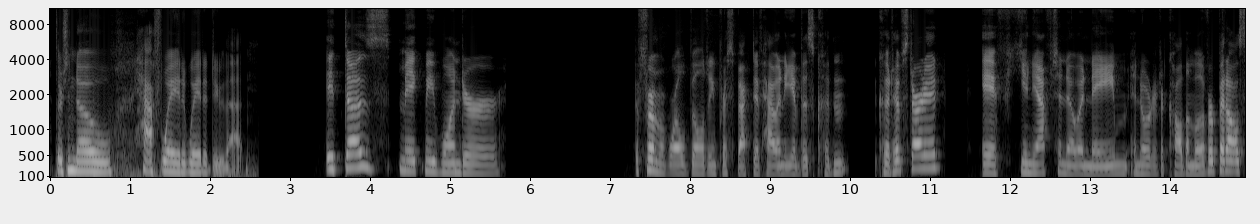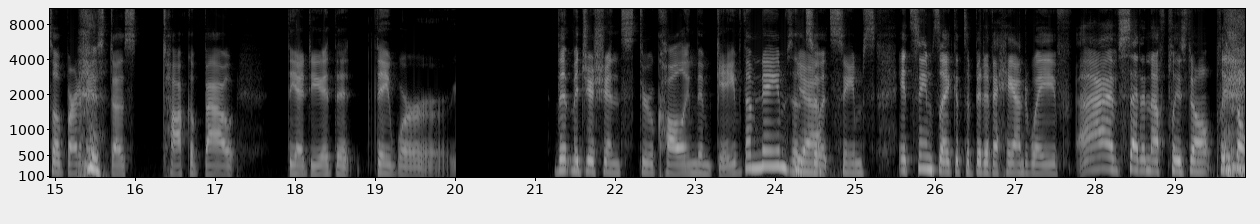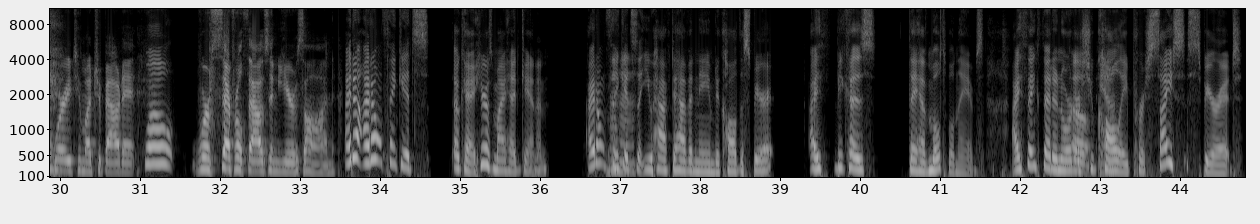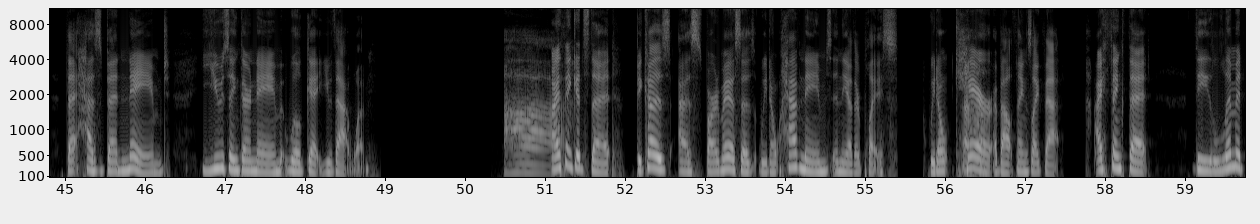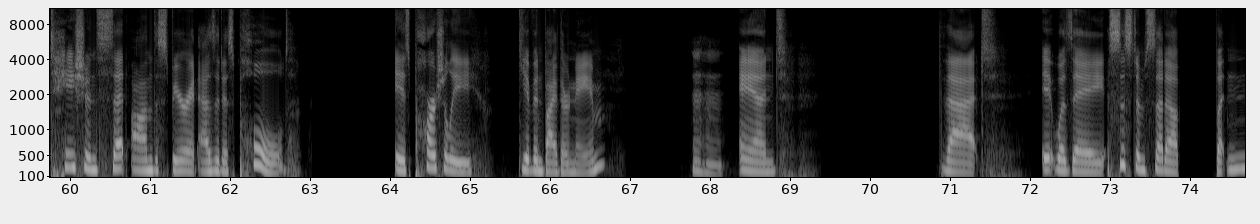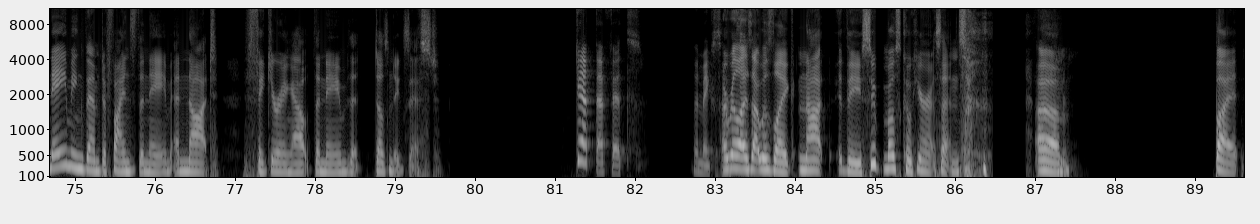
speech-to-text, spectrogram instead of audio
There's no halfway to way to do that. It does make me wonder from a world building perspective how any of this couldn't could have started if you have to know a name in order to call them over. But also bartimaeus does talk about the idea that they were that magicians through calling them gave them names. And Yeah. so it seems it seems like it's a bit of a hand wave. I've said enough. Please don't please don't worry too much about it. Well, we're several thousand years on. I don't I don't think it's okay, here's my head headcanon. I don't think Mhm. it's that you have to have a name to call the spirit. I because they have multiple names. I think that in order Oh, to call a precise spirit that has been named, using their name will get you that one. Ah. I think it's that because as Bartimaeus says, we don't have names in the other place. We don't care about things like that. I think that the limitation set on the spirit as it is pulled is partially given by their name hmm and that it was a system set up but naming them defines the name and not figuring out the name that doesn't exist. Yep, that fits. That makes sense. I realized that was like not the most coherent sentence. um, Hmm. but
